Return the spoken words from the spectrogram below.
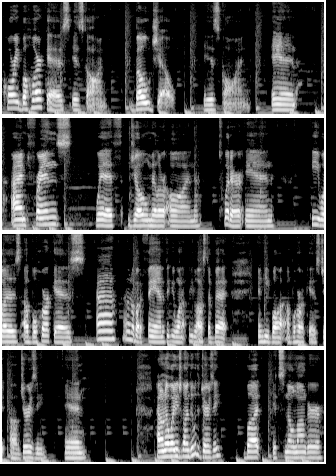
Corey Bojorquez, is gone. Bojo is gone. And I'm friends with Joe Miller on Twitter, and he was a Bojorquez. Uh, I don't know about a fan. I think he won. He lost a bet and he bought a Bojorquez uh, jersey. And I don't know what he's going to do with the jersey, but it's no longer,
